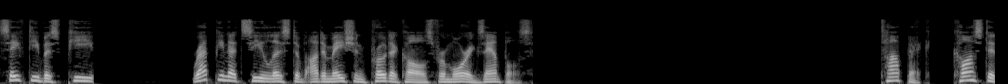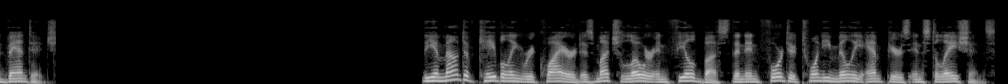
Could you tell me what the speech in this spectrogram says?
SafetyBus P RAPIEnet See list of automation protocols for more examples. Cost advantage The amount of cabling required is much lower in fieldbus than in 4 to 20 mA installations.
